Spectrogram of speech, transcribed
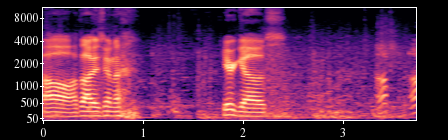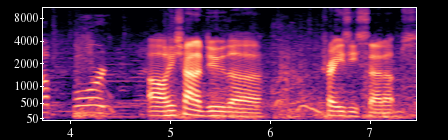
oh, I thought he was gonna. Here goes. Up, up, forward. Oh, he's trying to do the crazy setups.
